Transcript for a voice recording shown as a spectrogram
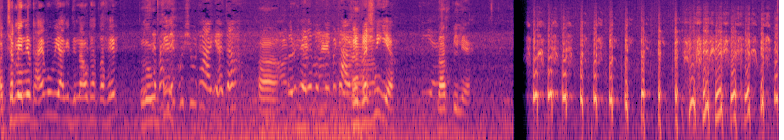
अच्छा मैंने उठाया वो भी आगे जितना उठाता फिर। तो इससे पहले कुछ उठा गया था। हाँ। और फिर मम्मी बिठा फिर ब्रश नहीं किया? किया। दांत पी लिया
